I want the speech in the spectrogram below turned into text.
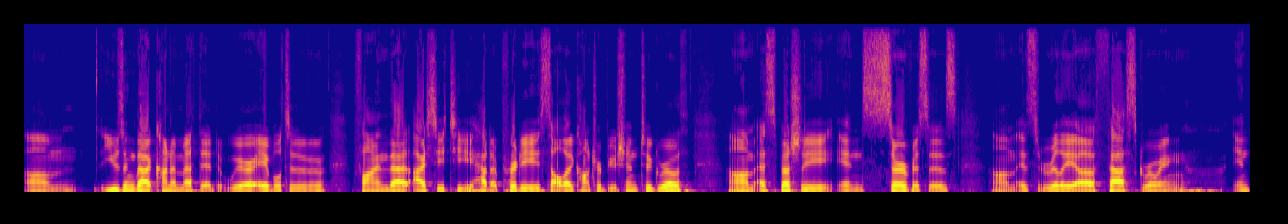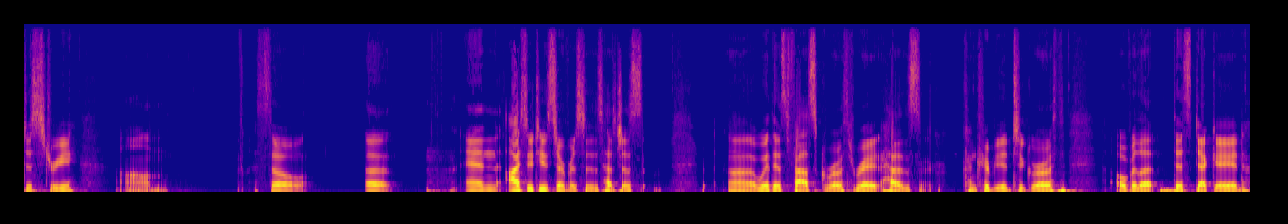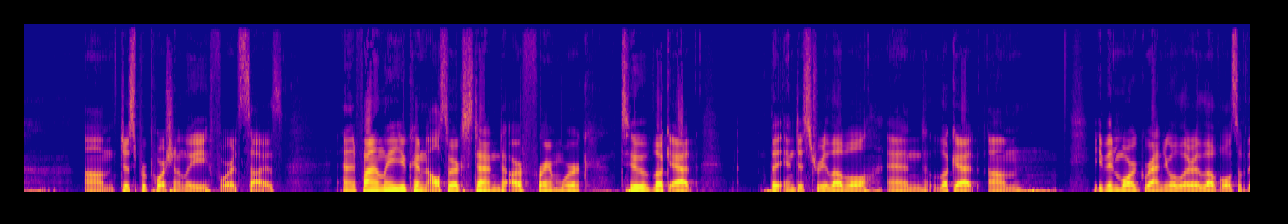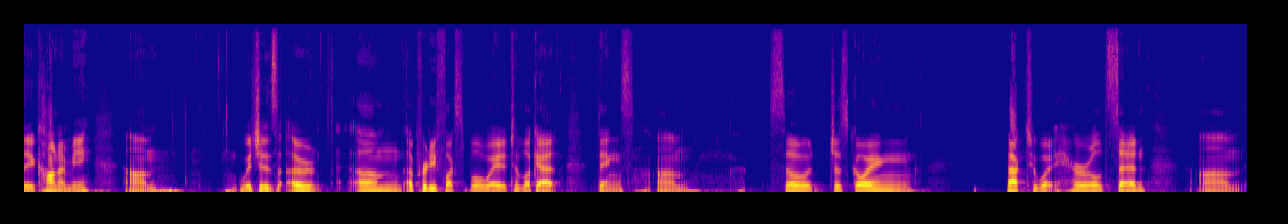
um, using that kind of method, we were able to find that ICT had a pretty solid contribution to growth, um, especially in services. Um, it's really a fast growing industry. Um, so, uh, and ICT services has just, uh, with its fast growth rate, has contributed to growth over the, this decade, um, disproportionately for its size. And finally, you can also extend our framework to look at the industry level and look at um, even more granular levels of the economy, um, which is a, um, a pretty flexible way to look at things. Um, so, just going back to what Harold said, um,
